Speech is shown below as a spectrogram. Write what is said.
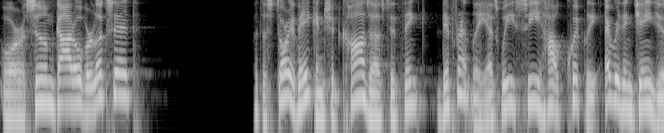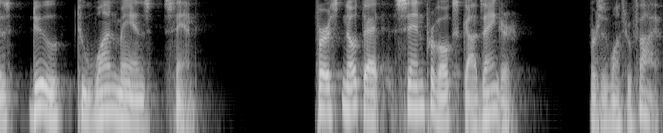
or assume God overlooks it. But the story of Achan should cause us to think differently as we see how quickly everything changes due to one man's sin. First, note that sin provokes God's anger. Verses 1 through 5.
